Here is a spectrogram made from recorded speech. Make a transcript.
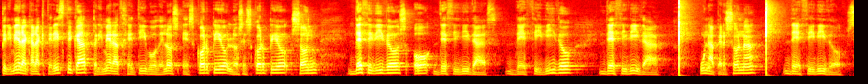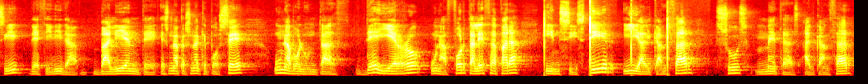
Primera característica, primer adjetivo de los escorpio. Los escorpio son decididos o decididas. Decidido, decidida. Una persona decidido, ¿sí? Decidida, valiente. Es una persona que posee una voluntad de hierro, una fortaleza para insistir y alcanzar sus metas, alcanzar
